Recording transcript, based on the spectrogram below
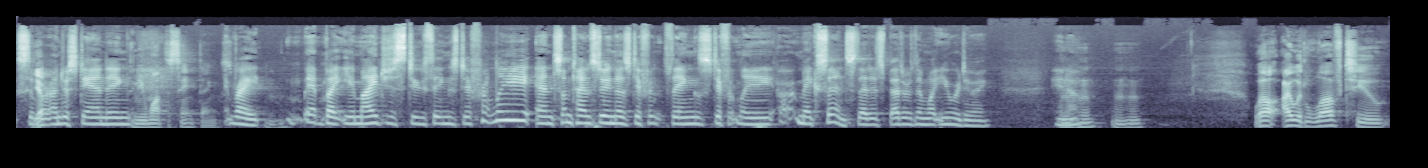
similar Yep. understanding. And you want the same things. Right. But you might just do things differently. And sometimes doing those different things differently uh, makes sense that it's better than what you were doing. You know? Well, I would love to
